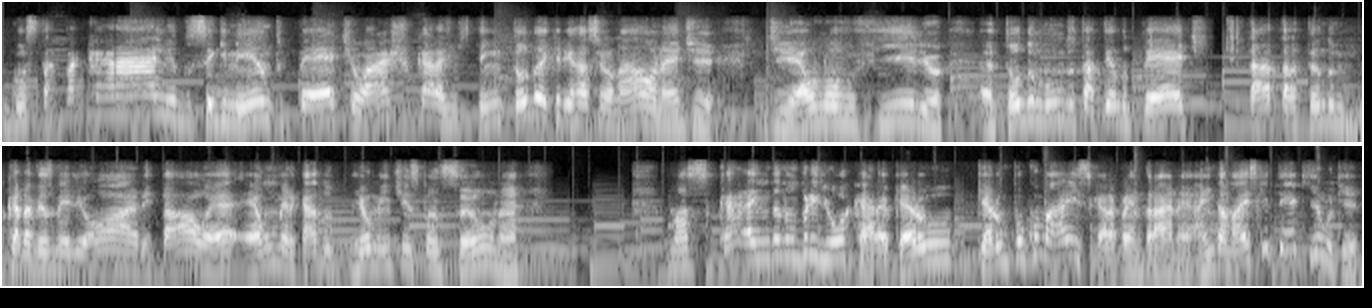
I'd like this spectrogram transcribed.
gostar pra caralho do segmento pet, eu acho, cara, a gente tem todo aquele racional, né, de, de é o novo filho, é, todo mundo tá tendo pet, tá tratando cada vez melhor e tal, é, é um mercado realmente em expansão, né, mas, cara, ainda não brilhou, cara. Eu quero, quero um pouco mais, cara, para entrar, né? Ainda mais que tem aquilo que,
